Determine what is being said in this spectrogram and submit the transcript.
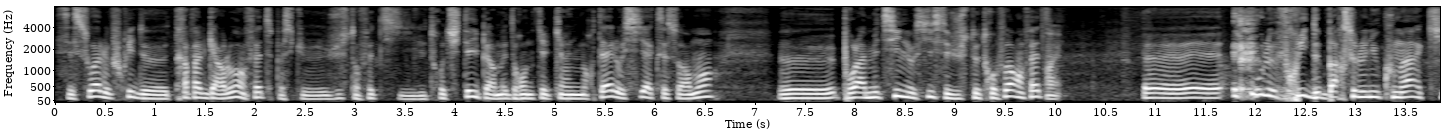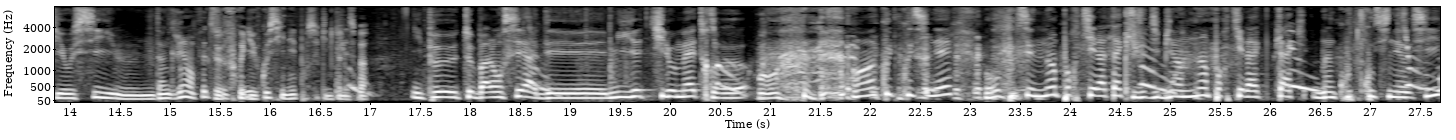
C'est soit le fruit de Trafalgarlo en fait, parce que juste en fait il est trop cheaté, il permet de rendre quelqu'un immortel aussi accessoirement. Euh, pour la médecine aussi, c'est juste trop fort en fait. Ouais. Euh, ou le fruit de Barcelonukuma qui est aussi une dinguerie en fait. Le ce fruit du coussinet, pour ceux qui ne connaissent pas. il peut te balancer à des milliers de kilomètres euh, en, en un coup de coussinet, repousser n'importe quelle attaque, je dis bien n'importe quelle attaque d'un coup de coussinet aussi.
